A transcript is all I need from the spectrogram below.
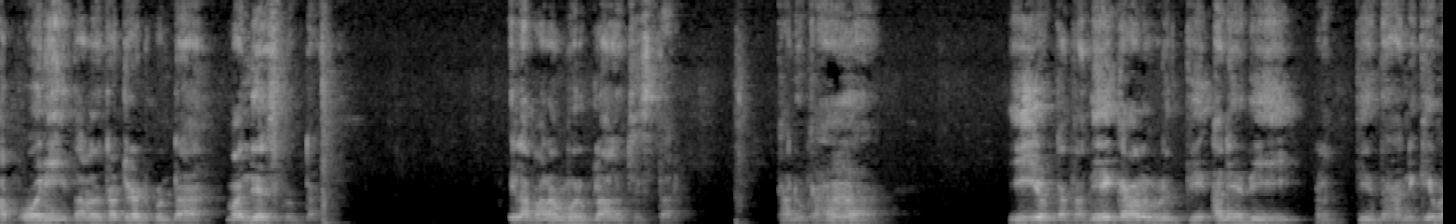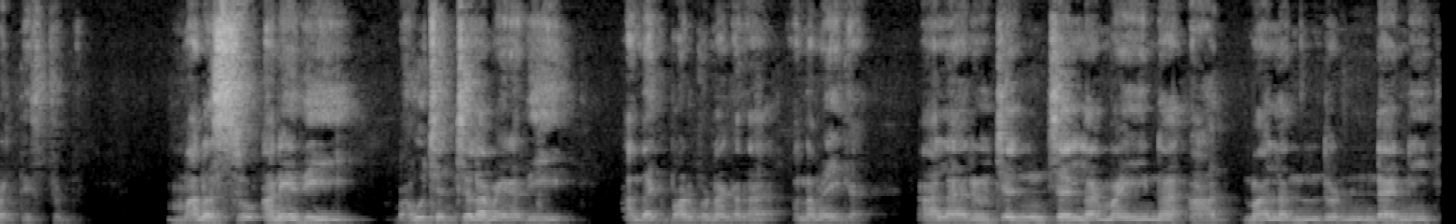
ఆ పోని తర్వాత కట్టు కట్టుకుంటా మందు వేసుకుంటా. ఇలా మనం మురుకులు ఆలోచిస్తారు. కనుక ఈ యొక్క తదేకానువృత్తి అనేది ప్రతి దానికి వర్తిస్తుంది. మనస్సు అనేది బహు చంచలమైనది. అందరికి పాడుకున్నాం కదా అన్నమయ్యగా. అలరు చంచలమైన ఆత్మలందుండని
